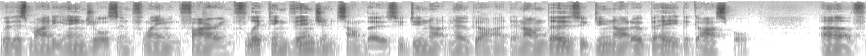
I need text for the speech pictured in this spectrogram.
with his mighty angels in flaming fire, inflicting vengeance on those who do not know God and on those who do not obey the gospel of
